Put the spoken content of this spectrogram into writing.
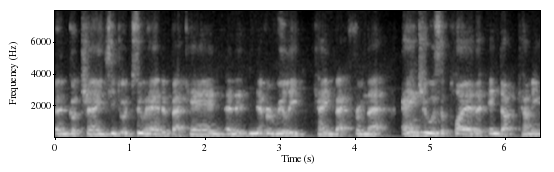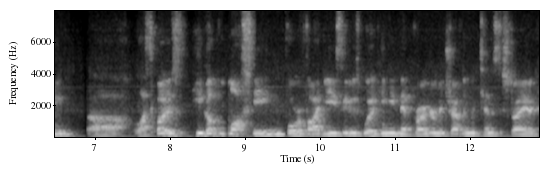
and got changed into a two-handed backhand, and it never really came back from that. Andrew was a player that ended up coming uh, well, I suppose he got lost in four or five years. He was working in that program and travelling with Tennis Australia.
